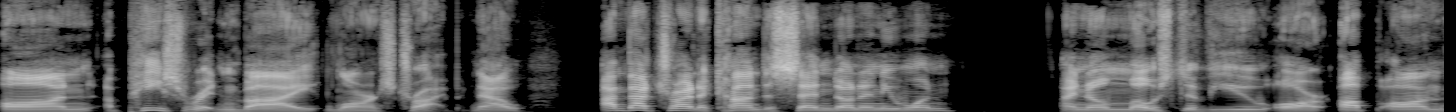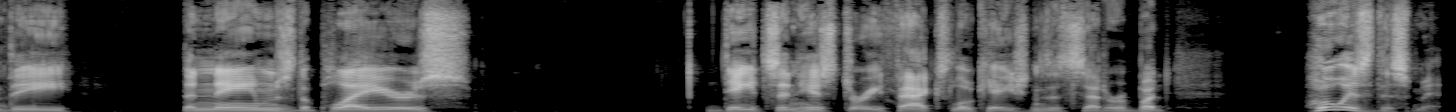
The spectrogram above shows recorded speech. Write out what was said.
on a piece written by Laurence Tribe. Now, I'm not trying to condescend on anyone. I know most of you are up on the the names, the players, dates in history, facts, locations, etc. But who is this man?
